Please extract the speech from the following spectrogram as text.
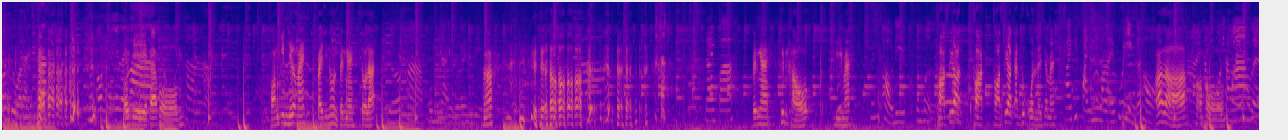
ต้นดูอะไร โอเคบ๊ายบายโอเคครับผมค่ะของกินเยอะไหม ไปที่นู่นเป็นไงโซระเยอะค่ะพุงใหญ่เลยดูดิฮะได้ปะเป็นไงขึ้นเขาดีไหมขึ้น เขาดีเสมอถอดเสื้อถอดถอดเสื้อกันทุกคนเลยใช่ไหมใช่ที่ไปมีลายผู้หญิงก็ถอดอ๋อเหรอใช่โอ้โหทั้งบนทั้งล่างเลย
